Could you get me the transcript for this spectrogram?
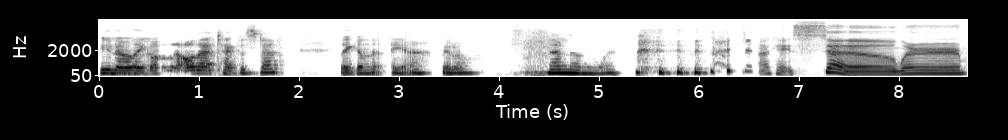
You know, like Mhm. all that all that type of stuff. Like on the yeah, pero no no no more. Okay, so we're.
